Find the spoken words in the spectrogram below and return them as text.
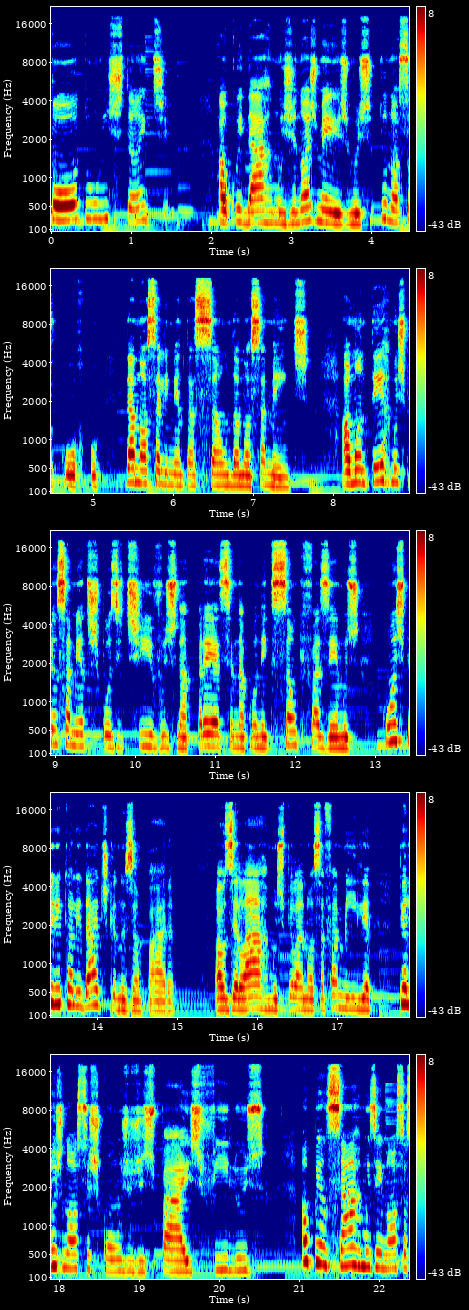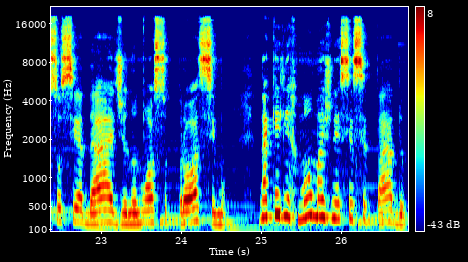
todo um instante. Ao cuidarmos de nós mesmos, do nosso corpo, da nossa alimentação, da nossa mente, ao mantermos pensamentos positivos na prece, na conexão que fazemos com a espiritualidade que nos ampara ao zelarmos pela nossa família, pelos nossos cônjuges, pais, filhos, ao pensarmos em nossa sociedade, no nosso próximo, naquele irmão mais necessitado,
